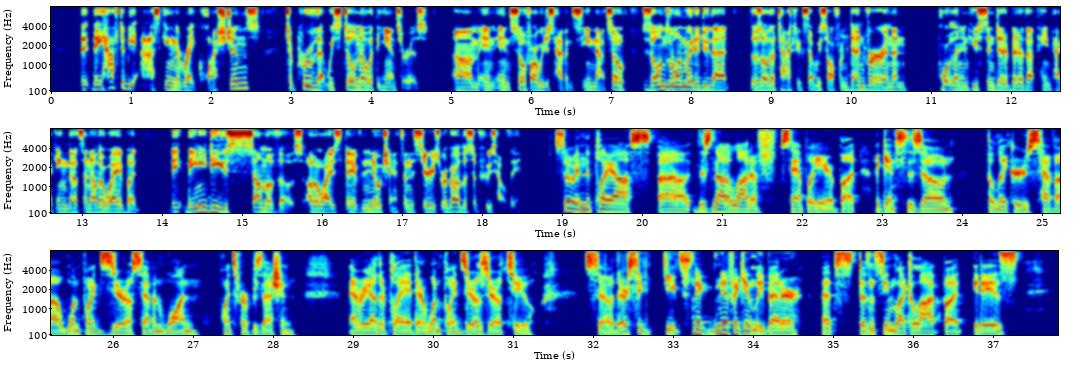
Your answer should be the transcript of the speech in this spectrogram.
They have to be asking the right questions to prove that we still know what the answer is. Um, and, and so far, we just haven't seen that. So zone's one way to do that. Those other tactics that we saw from Denver and then Portland and Houston did a bit of that paint packing. That's another way, but they, they need to use some of those. Otherwise, they have no chance in the series, regardless of who's healthy. So in the playoffs, uh, there's not a lot of sample here, but against the zone, the Lakers have a 1.071 points per possession. Every other play, they're 1.002. So they're significantly better. That doesn't seem like a lot, but it is.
